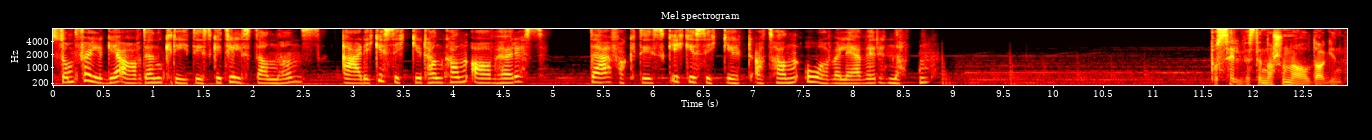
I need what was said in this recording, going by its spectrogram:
Som følge av den kritiske tilstanden hans er det ikke sikkert han kan avhøres. Det er faktisk ikke sikkert at han overlever natten. På selveste nasjonaldagen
